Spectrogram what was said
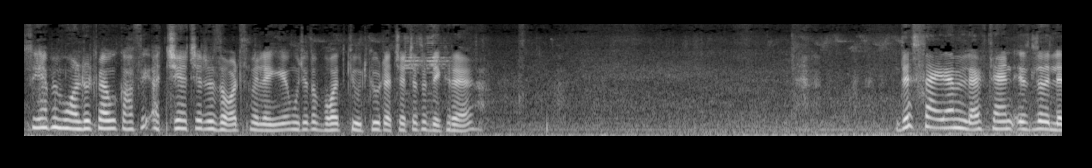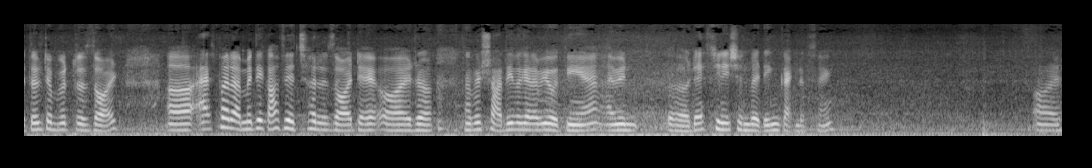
सो यहाँ पे मॉल रोड पे आपको काफ़ी अच्छे अच्छे रिजॉर्ट्स मिलेंगे। मुझे तो बहुत क्यूट क्यूट अच्छे अच्छे से दिख रहे हैं। This side and left hand is the little Tibet resort as per Amit ये काफ़ी अच्छा रिजॉर्ट है और यहाँ पे शादी वगैरह भी होती हैं। I mean destination wedding kind of thing और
